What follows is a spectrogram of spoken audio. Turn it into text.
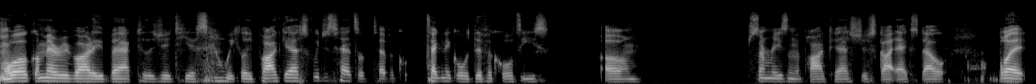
Welcome everybody back to the JTSN Weekly Podcast. We just had some technical difficulties. Um, for some reason the podcast just got xed out, but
